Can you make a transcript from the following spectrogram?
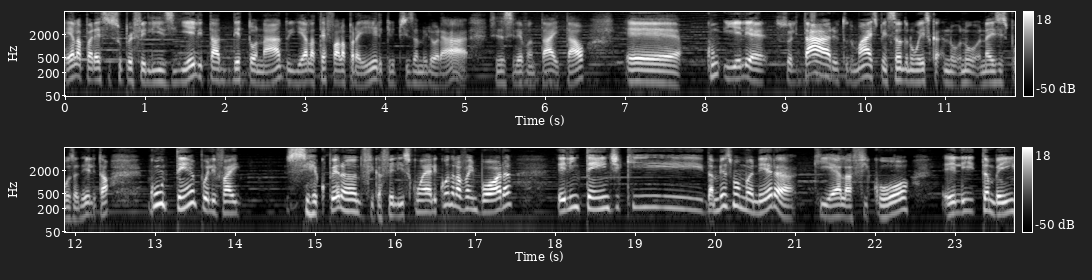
ela parece super feliz e ele tá detonado e ela até fala para ele que ele precisa melhorar, precisa se levantar e tal. É, com, e ele é solitário e tudo mais, pensando no ex, no, no, na ex-esposa dele e tal. Com o tempo ele vai se recuperando, fica feliz com ela. E quando ela vai embora, ele entende que, da mesma maneira que ela ficou, ele também,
